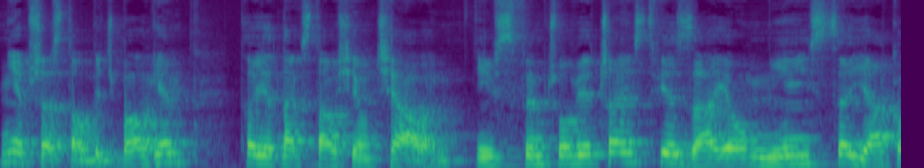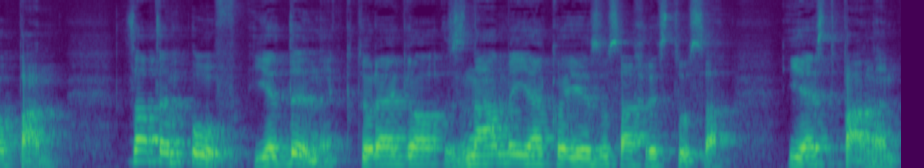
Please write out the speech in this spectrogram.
nie przestał być Bogiem, to jednak stał się ciałem i w swym człowieczeństwie zajął miejsce jako Pan. Zatem ów, jedyny, którego znamy jako Jezusa Chrystusa, jest Panem,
